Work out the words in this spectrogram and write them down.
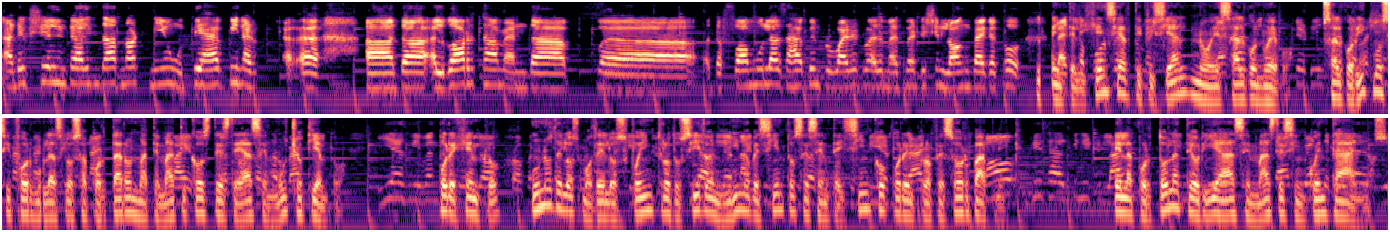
Artificial intelligence are not new. They have been uh, uh, the algorithm and the the formulas have been provided by the mathematician long back ago. La inteligencia artificial no es algo nuevo. Los algoritmos y fórmulas los aportaron matemáticos desde hace mucho tiempo. Por ejemplo, uno de los modelos fue introducido en 1965 por el profesor Babnik. Él aportó la teoría hace más de 50 años.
